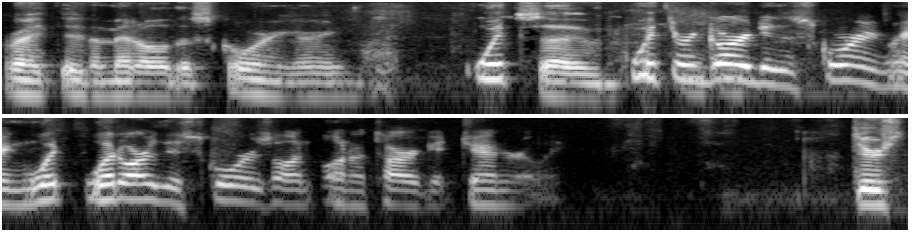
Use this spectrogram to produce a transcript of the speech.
right through the middle of the scoring ring. With So with regard to the scoring ring, what what are the scores on on a target generally? There's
